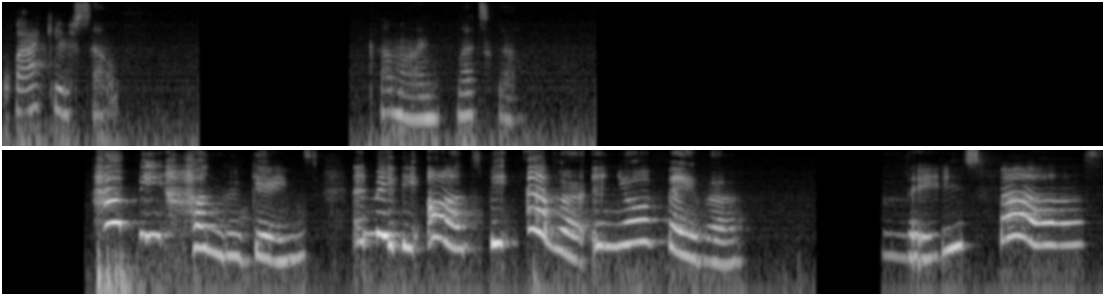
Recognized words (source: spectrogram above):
Quack yourself. Come on, let's go. Hunger Games, and may the odds be ever in your favor. Ladies first.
